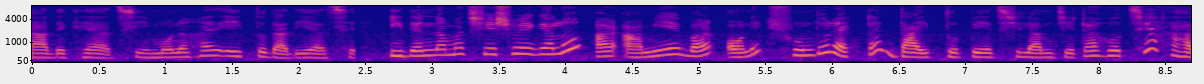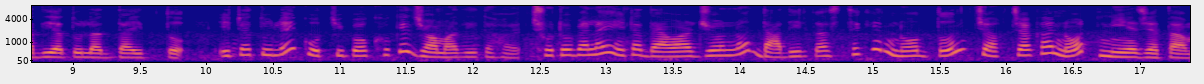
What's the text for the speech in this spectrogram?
না দেখে আছি। মনে হয় এই তো দাদি আছে। ঈদের নামাজ শেষ হয়ে গেল আর আমি এবার অনেক সুন্দর একটা দায়িত্ব পেয়েছিলাম, যেটা হচ্ছে হাদিয়া তোলার দায়িত্ব। এটা তুলে কর্তৃপক্ষকে জমা দিতে হয়। ছোটবেলায় এটা দেওয়ার জন্য দাদির কাছ থেকে নতুন চকচকা নোট নিয়ে যেতাম।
